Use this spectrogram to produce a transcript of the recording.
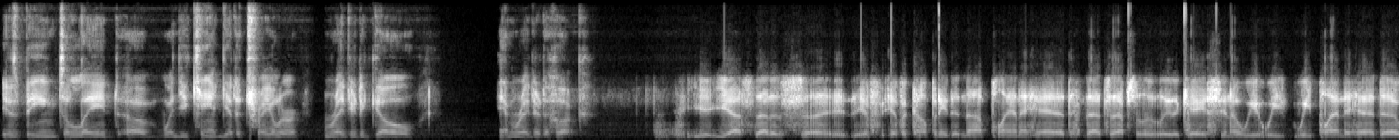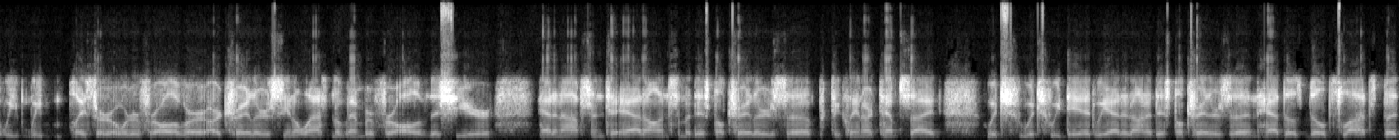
is being delayed uh, when you can't get a trailer ready to go and ready to hook? Yes, that is. Uh, if if a company did not plan ahead, that's absolutely the case. You know, we we we planned ahead. Uh, we we placed our order for all of our, our trailers. You know, last November for all of this year. Had an option to add on some additional trailers, uh, particularly in our temp side, which which we did. We added on additional trailers uh, and had those build slots. But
